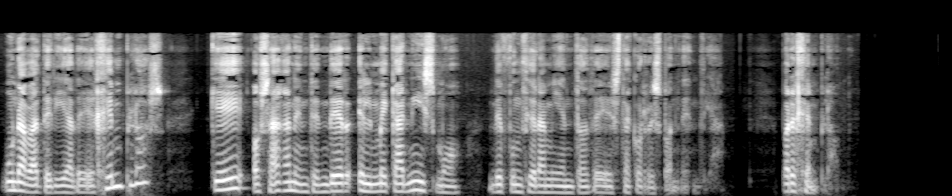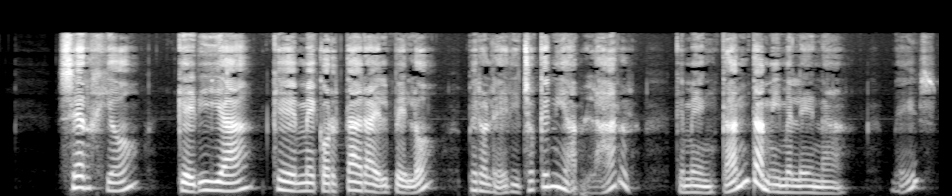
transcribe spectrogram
una batería de ejemplos que os hagan entender el mecanismo de funcionamiento de esta correspondencia. Por ejemplo, Sergio quería que me cortara el pelo pero le he dicho que ni hablar, que me encanta mi melena. ¿Veis?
